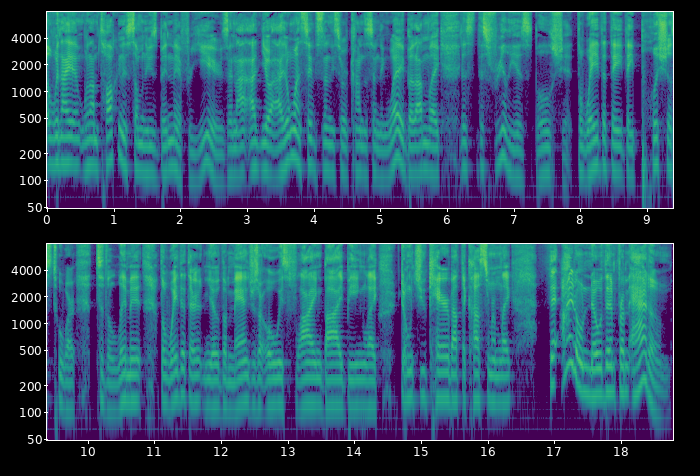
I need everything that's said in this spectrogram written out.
uh, when I when I'm talking to someone who's been there for years, and I, I you know I don't want to say this in any sort of condescending way, but I'm like this this really is bullshit. The way that they they push us to our to the limit, the way that they're you know the managers are always flying by, being like, "Don't you care about the customer?" I'm like. I don't know them from Adam.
